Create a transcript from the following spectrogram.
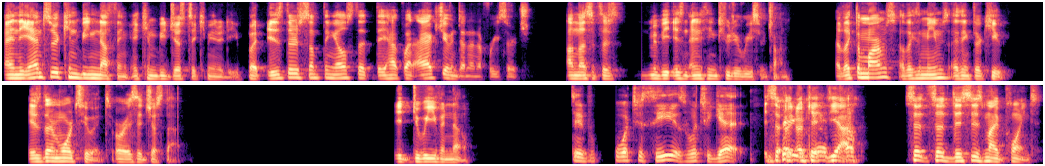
And the answer can be nothing. It can be just a community. But is there something else that they have planned? I actually haven't done enough research, unless if there's maybe isn't anything to do research on. I like the marms. I like the memes. I think they're cute. Is there more to it, or is it just that? It, do we even know? Dude, what you see is what you get. So, you okay, go, yeah. bro. So, so this is my point.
